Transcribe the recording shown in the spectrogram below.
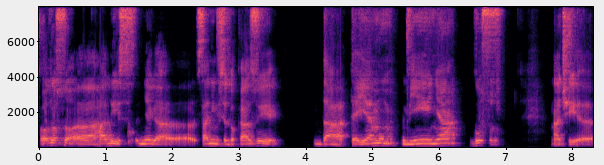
Odnosno, hadis njega, sa njim se dokazuje da tejemum mijenja gusul. Znači, e,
